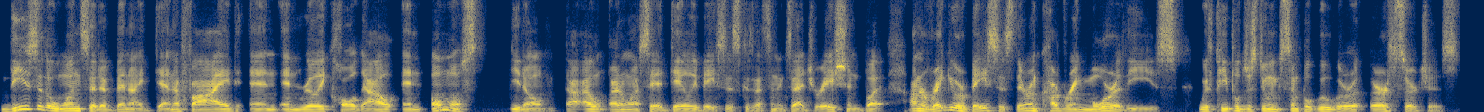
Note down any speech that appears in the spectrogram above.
these are the ones that have been identified and, and really called out and almost you know, I, I don't want to say a daily basis because that's an exaggeration, but on a regular basis, they're uncovering more of these with people just doing simple Google Earth searches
